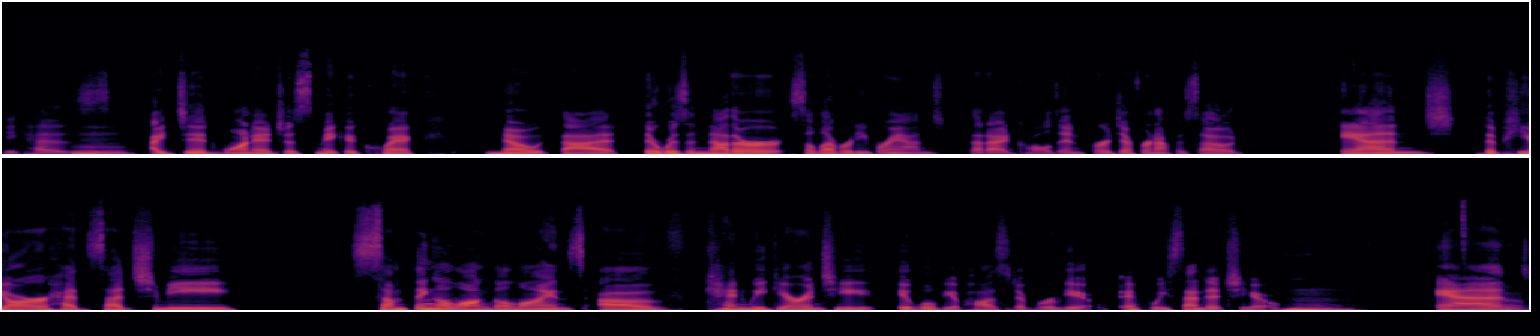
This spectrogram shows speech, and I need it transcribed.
because Mm. I did want to just make a quick note that there was another celebrity brand that I had called in for a different episode. And the PR had said to me something along the lines of Can we guarantee it will be a positive review if we send it to you? Hmm. And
